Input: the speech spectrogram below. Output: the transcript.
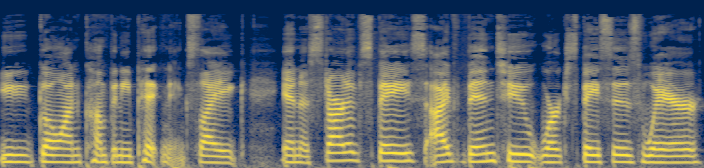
you go on company picnics. Like in a startup space, I've been to workspaces where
